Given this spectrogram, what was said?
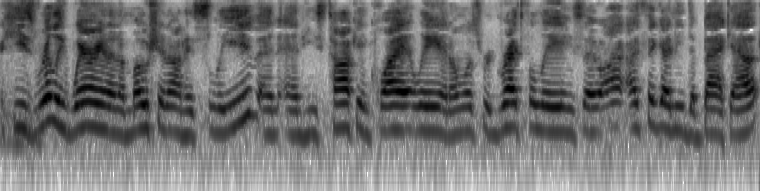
he's really wearing an emotion on his sleeve and, and he's talking quietly and almost regretfully. Said, I, I think I need to back out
